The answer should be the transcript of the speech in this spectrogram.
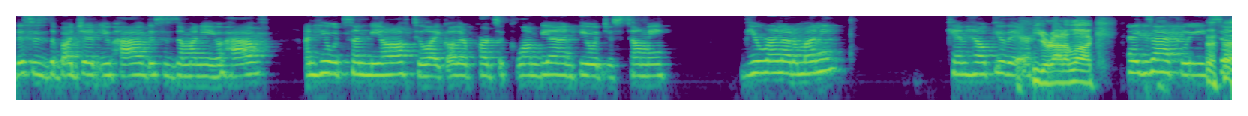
this is the budget you have, this is the money you have. And he would send me off to like other parts of Colombia and he would just tell me, if you run out of money, can't help you there. You're out of luck. Exactly. So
